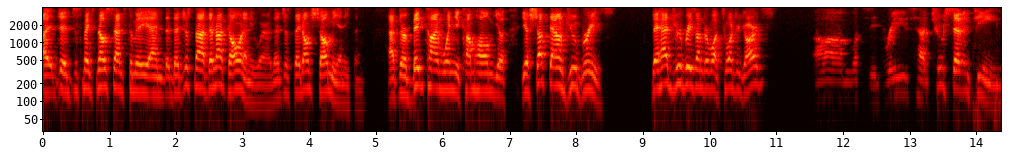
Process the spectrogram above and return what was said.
Uh, it, it just makes no sense to me, and they're just not they're not going anywhere. They're just they don't show me anything. After a big time win, you come home, you you shut down Drew Brees. They had Drew Brees under what 200 yards. Um, let's see. Brees had 217.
